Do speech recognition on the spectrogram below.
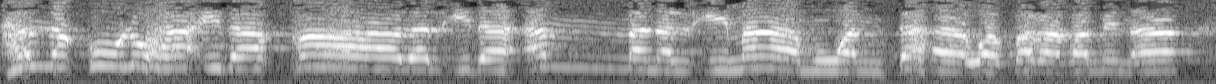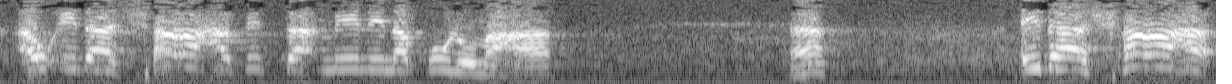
هل نقولها إذا قال إذا أمن الإمام وانتهى وفرغ منها أو إذا شرع في التأمين نقول معه؟ ها؟ إذا شرع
